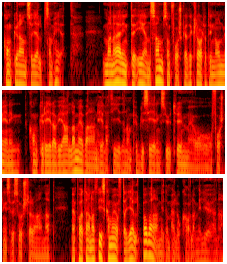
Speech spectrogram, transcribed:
konkurrens och hjälpsamhet. Man är inte ensam som forskare. Det är klart att i någon mening konkurrerar vi alla med varandra hela tiden om publiceringsutrymme och forskningsresurser och annat. Men på ett annat vis kan man ju ofta hjälpa varandra i de här lokala miljöerna.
